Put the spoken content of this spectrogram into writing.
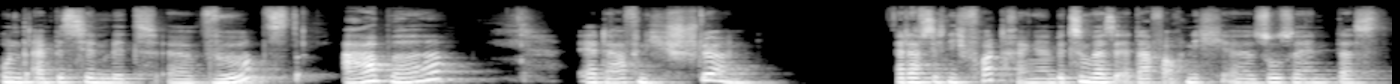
und ein bisschen mit äh, würzt, aber er darf nicht stören. Er darf sich nicht vordrängeln, beziehungsweise er darf auch nicht äh, so sein, dass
